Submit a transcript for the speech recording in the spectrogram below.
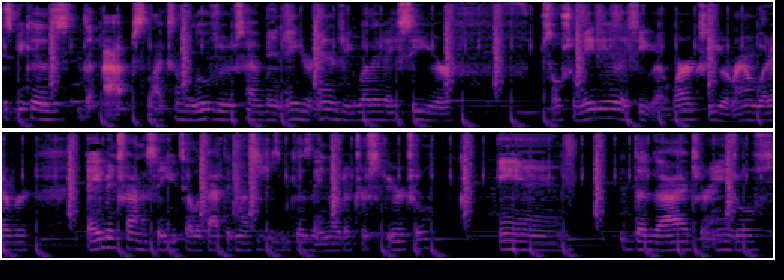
It's because the ops, like some losers, have been in your energy, whether they see your social media, they see you at work, see you around, whatever. They've been trying to send you telepathic messages because they know that you're spiritual. And the guides, or angels,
